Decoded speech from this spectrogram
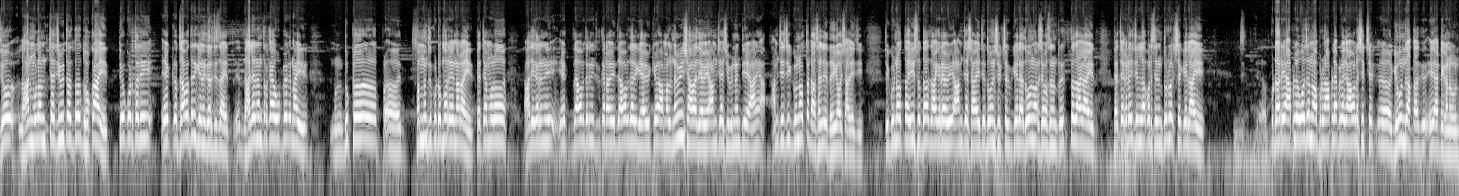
जो लहान मुलांच्या जीवितात जो धोका आहे तो कुठंतरी एक जबाबदारी घेणं गरजेचं आहे. झाल्यानंतर काय उपयोग नाही. मग दुःख संबंधित कुटुंबावर येणार आहे. त्याच्यामुळं अधिकाऱ्यांनी एक जबाबदारी निश्चित करावी जबाबदारी घ्यावी किंवा आम्हाला नवीन शाळा द्यावी आमची अशी विनंती आहे. आणि आमची जी गुणवत्ता ढासळली दहीगाव शाळेची ती गुणवत्ता ही सुद्धा जागी राहावी आमच्या शाळेचे दोन शिक्षक गेल्या दोन वर्षापासून रिक्त जागा आहेत. त्याच्याकडे जिल्हा परिषदेने दुर्लक्ष केलं आहे. ज- पुढारी आपलं वजन वापरून आपल्या आपल्या गावाला शिक्षक घेऊन जातात या ठिकाणाहून.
